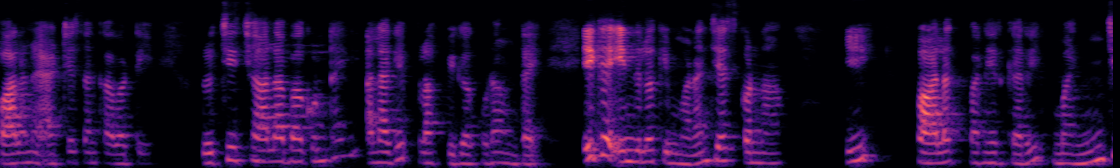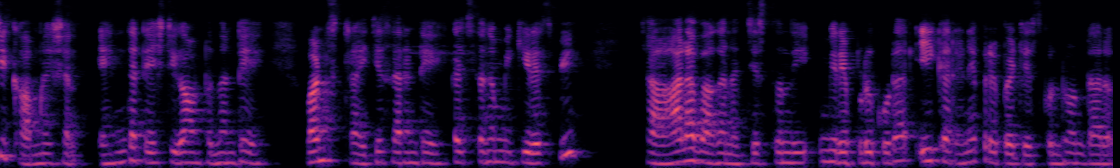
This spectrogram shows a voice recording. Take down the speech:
పాలను యాడ్ చేసాం కాబట్టి రుచి చాలా బాగుంటాయి. అలాగే ఫ్లఫీగా కూడా ఉంటాయి. ఇక ఇందులోకి మనం చేసుకున్న ఈ పాలక్ పన్నీర్ కర్రీ మంచి కాంబినేషన్. ఎంత టేస్టీగా ఉంటుందంటే వన్స్ ట్రై చేశారంటే ఖచ్చితంగా మీకు ఈ రెసిపీ చాలా బాగా నచ్చేస్తుంది. మీరు ఎప్పుడు కూడా ఈ కర్రీనే ప్రిపేర్ చేసుకుంటూ ఉంటారు.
